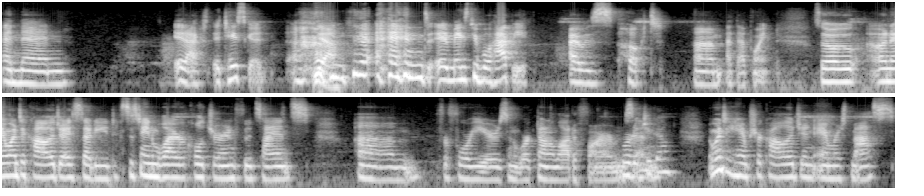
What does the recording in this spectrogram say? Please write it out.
And then it act- it tastes good. Yeah. and it makes people happy. I was hooked um, at that point. So when I went to college, I studied sustainable agriculture and food science um, for four years and worked on a lot of farms. Where did you go? I went to Hampshire College in Amherst, Mass,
